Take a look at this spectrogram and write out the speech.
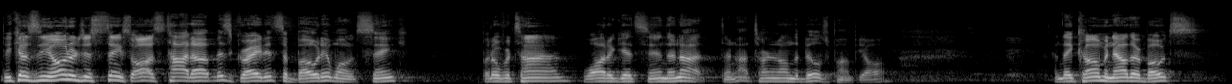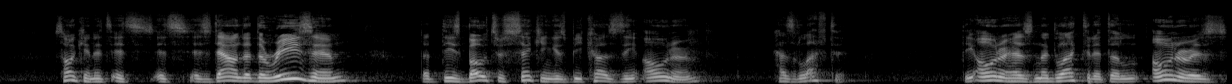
Because the owner just thinks, oh, it's tied up, it's great, it's a boat, it won't sink. But over time, water gets in. They're not, they're not turning on the bilge pump, y'all. And they come and now their boat's sunken. It's, it's, it's, it's down. The, the reason that these boats are sinking is because the owner has left it. The owner has neglected it. The owner is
